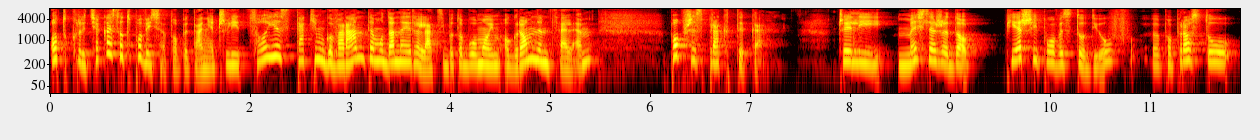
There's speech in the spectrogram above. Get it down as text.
odkryć, jaka jest odpowiedź na to pytanie, czyli co jest takim gwarantem udanej relacji, bo to było moim ogromnym celem, poprzez praktykę. Czyli myślę, że do pierwszej połowy studiów y, po prostu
